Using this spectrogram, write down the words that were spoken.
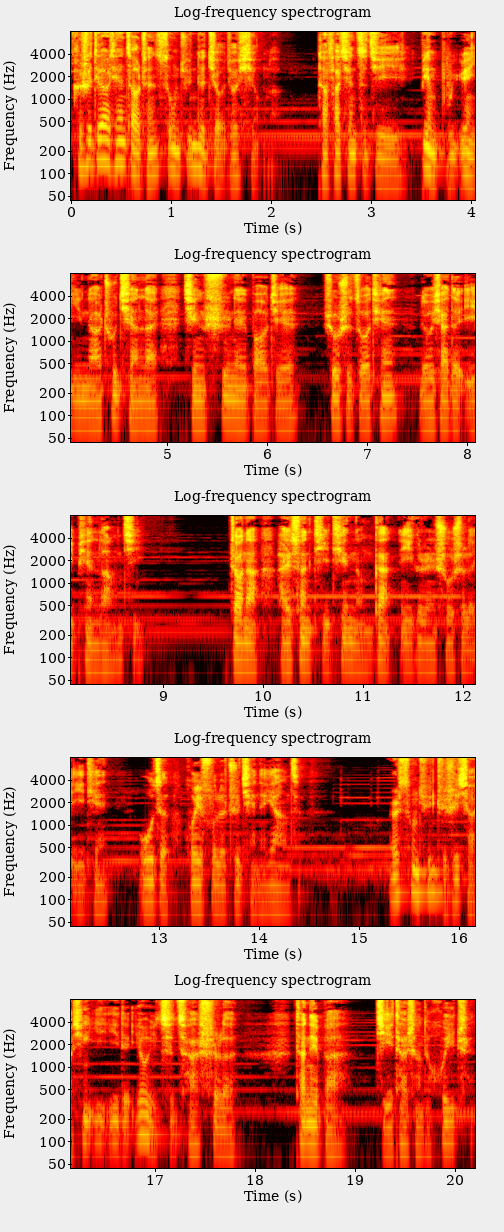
可是第二天早晨，宋军的酒就醒了。他发现自己并不愿意拿出钱来请室内保洁收拾昨天留下的一片狼藉。赵娜还算体贴能干，一个人收拾了一天，屋子恢复了之前的样子。而宋军只是小心翼翼的又一次擦拭了他那把吉他上的灰尘。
